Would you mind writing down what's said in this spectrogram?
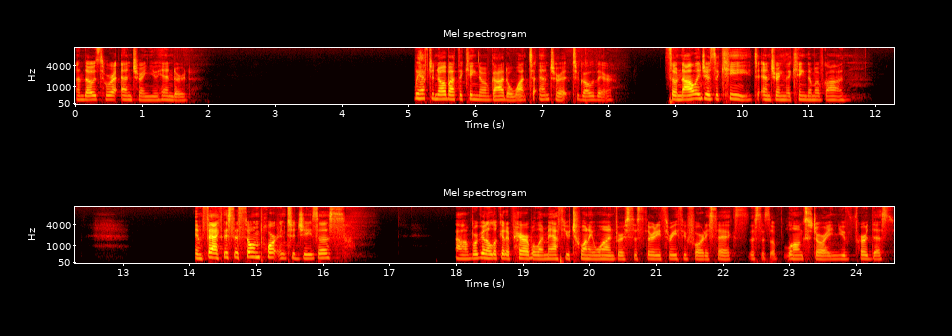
and those who are entering you hindered. We have to know about the kingdom of God to want to enter it, to go there. So, knowledge is a key to entering the kingdom of God. In fact, this is so important to Jesus um, we're going to look at a parable in Matthew 21, verses 33 through 46. This is a long story, and you've heard this.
